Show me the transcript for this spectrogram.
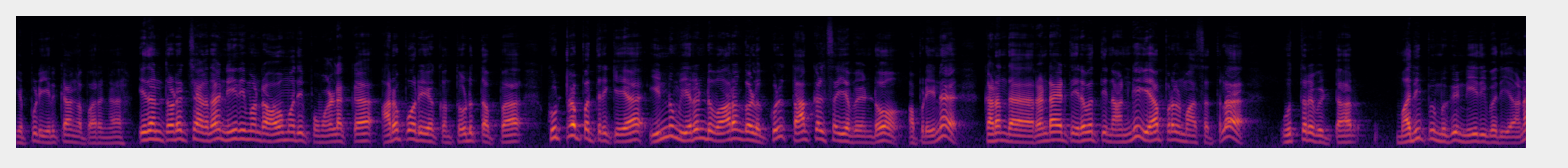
எப்படி இருக்காங்க பாருங்க. இதன் தொடர்ச்சியாக தான் நீதிமன்ற அவமதிப்பு வழக்க அறப்போர் இயக்கம் தொடுத்தப்ப குற்றப்பத்திரிகையை இன்னும் இரண்டு வாரங்களுக்குள் தாக்கல் செய்ய வேண்டும் அப்படின்னு கடந்த ரெண்டாயிரத்தி இருபத்தி நான்கு ஏப்ரல் மாசத்துல உத்தரவிட்டார் மதிப்புமிகு நீதிபதியான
